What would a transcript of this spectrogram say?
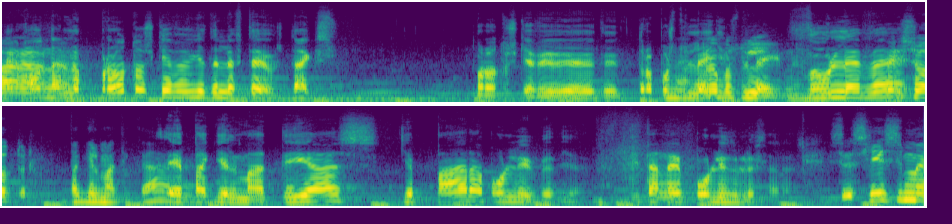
άρα. Ερχόταν ναι. ο πρώτος και έφευγε τελευταίος. Εντάξει. Πρώτος και ε, τρόπος Ναι, του λέγει. τρόπος του λέγει, ναι. Δούλευε Περισσότερο. Επαγγελματικά. Ε, επαγγελματίας και πάρα πολύ, παιδιά. Ήταν πολύ δουλευταράς. Σε σχέση με,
